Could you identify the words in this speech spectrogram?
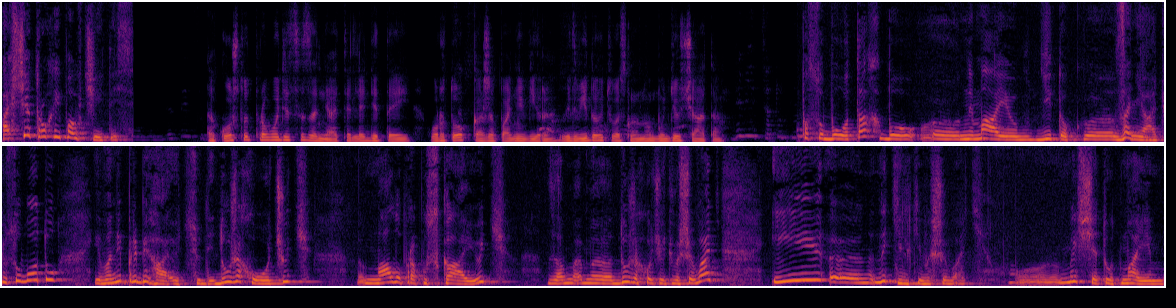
а ще трохи повчитись. Також тут проводяться заняття для дітей. Гурток, каже пані Віра, відвідують в основному дівчата. По суботах, бо е, немає у діток е, занять у суботу, і вони прибігають сюди. Дуже хочуть, мало пропускають, дуже хочуть вишивати. І е, не тільки вишивати. Ми ще тут маємо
